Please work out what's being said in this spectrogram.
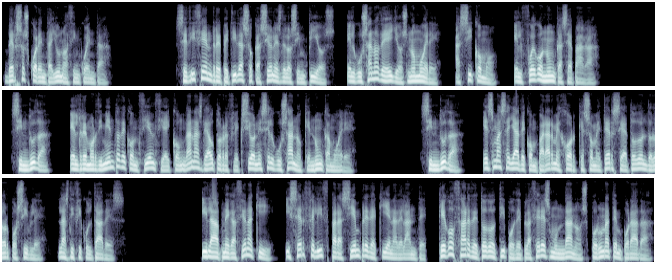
versos 41 a 50. Se dice en repetidas ocasiones de los impíos, el gusano de ellos no muere, así como, el fuego nunca se apaga. Sin duda, el remordimiento de conciencia y con ganas de autorreflexión es el gusano que nunca muere. Sin duda, es más allá de comparar mejor que someterse a todo el dolor posible, las dificultades. Y la abnegación aquí, y ser feliz para siempre de aquí en adelante, que gozar de todo tipo de placeres mundanos por una temporada,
